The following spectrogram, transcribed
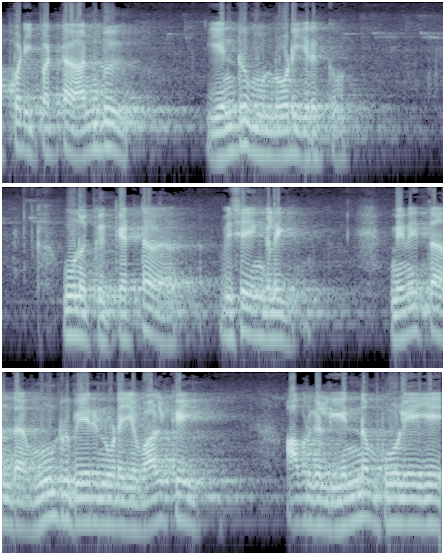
அப்படிப்பட்ட அன்பு என்றும் உன்னோடு இருக்கும். உனக்கு கெட்ட விஷயங்களை நினைத்த அந்த மூன்று பேரினுடைய வாழ்க்கை அவர்கள் எண்ணம் போலேயே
